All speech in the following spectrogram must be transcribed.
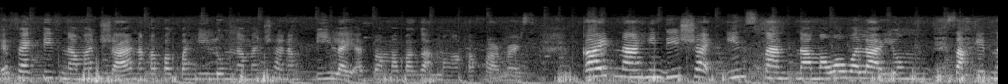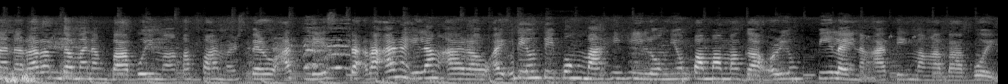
effective naman siya, nakapagpahilom naman siya ng pilay at pamabaga mga ka-farmers. Kahit na hindi siya instant na mawawala yung sakit na nararamdaman ng baboy mga ka-farmers, pero at least raan ng ilang araw ay unti-unti pong mahihilom yung pamamaga or yung pilay ng ating mga baboy.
